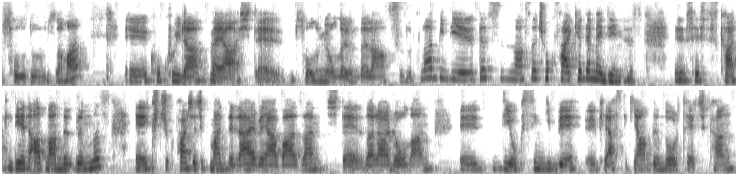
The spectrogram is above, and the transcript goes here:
soluduğunuz zaman e, kokuyla veya işte solunum yollarında rahatsızlıkla. Bir diğeri de sizin aslında çok fark edemediğiniz e, sessiz katil diye de adlandırdığımız e, küçük parçacık maddeler veya bazen işte zararlı olan e, dioksin gibi e, plastik yandığında ortaya çıkan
